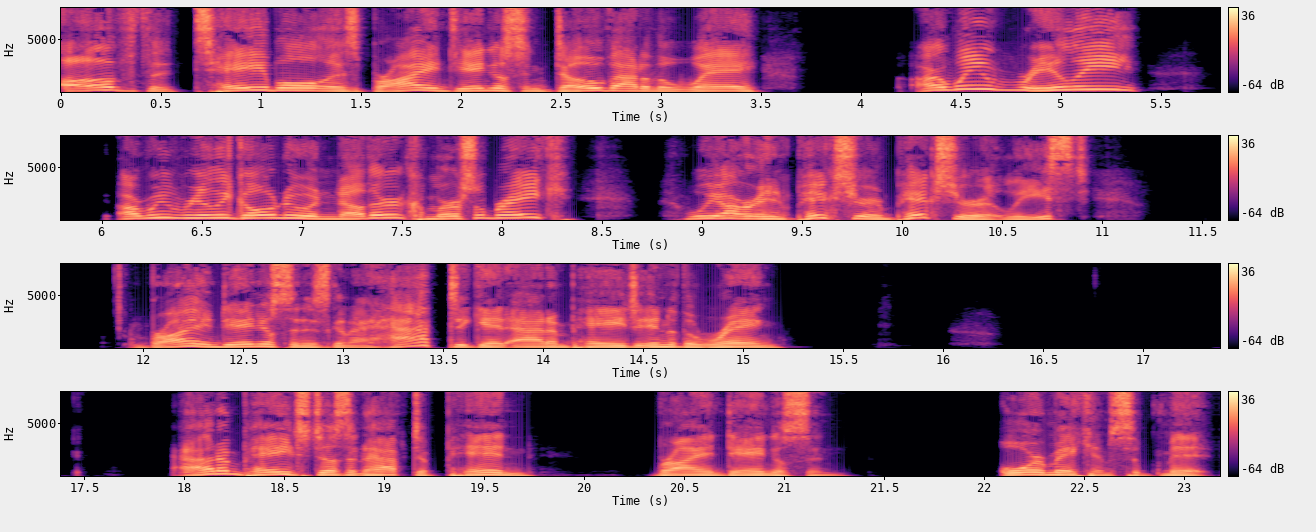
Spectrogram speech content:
of the table as Bryan Danielson dove out of the way. Are we really, are we really going to another commercial break? we are in picture in picture at least. Bryan Danielson is going to have to get Adam Page into the ring. Adam Page doesn't have to pin Bryan Danielson or make him submit.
